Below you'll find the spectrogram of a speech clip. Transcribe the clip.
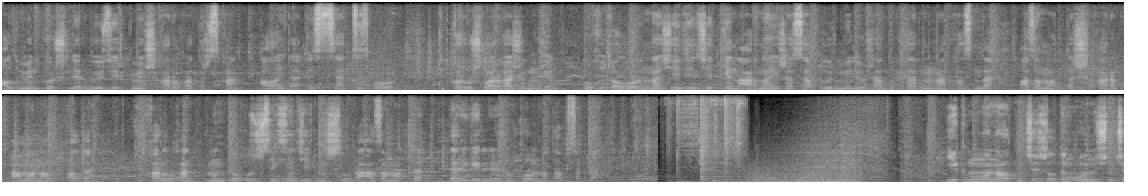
Алдымен көршілер өз еркімен шығаруға тырысқан. Алайда іс сәтсіз болып құтқарушыларға жүгінген. Оқиға орнына жедел жеткен арнайы жасақ өрмелеу жабдықтарының арқасында азаматты шығарып аман алып қалды. Құтқарылған 1987 жылғы азаматты дәрігерлердің қолына тапсырды. 2016 жылдың 13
